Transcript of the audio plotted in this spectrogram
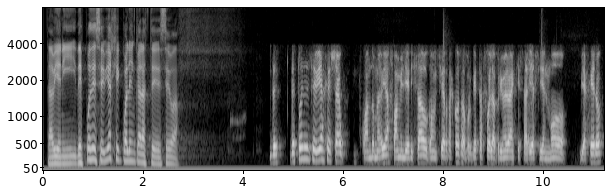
Está bien, y después de ese viaje, ¿cuál encaraste, Seba? De- después de ese viaje ya cuando me había familiarizado con ciertas cosas, porque esta fue la primera vez que salí así en modo viajero,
